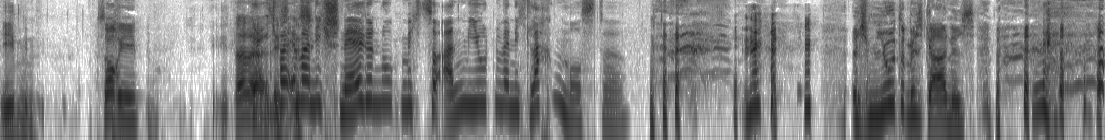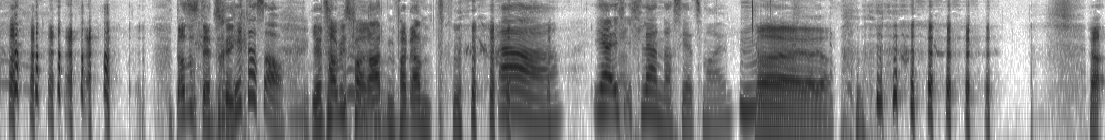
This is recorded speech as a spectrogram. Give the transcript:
Eben. Sorry. Nein, nein, Ja, ich war immer nicht schnell genug, mich zu unmuten, wenn ich lachen musste. Ich mute mich gar nicht. Das ist der Trick. Geht das auch? Jetzt habe ich es verraten, verdammt. Ah, ja, ich, ich lerne das jetzt mal. Hm? Ja, ja, ja, ja. Ja,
